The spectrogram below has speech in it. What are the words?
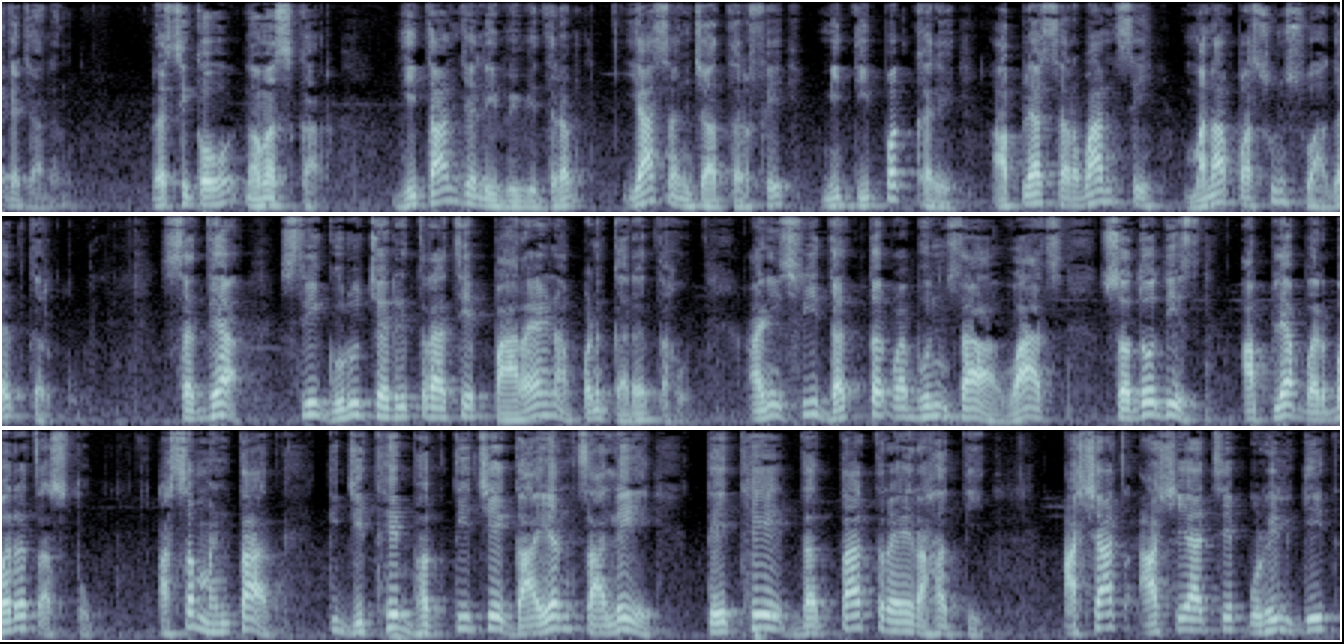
गजानन. रसिको नमस्कार. गीतांजली विविद्रम. या संचातर्फे मी दीपक खरे आपल्या सर्वांचे मनापासून स्वागत करतो. सध्या श्री गुरुचरित्राचे पारायण आपण करत आहोत आणि श्री दत्तप्रभूंचा वास सदोदिस आपल्याबरोबरच असतो. असं म्हणतात की जिथे भक्तीचे गायन चाले तेथे दत्तात्रय राहती. अशाच आशयाचे पुढील गीत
